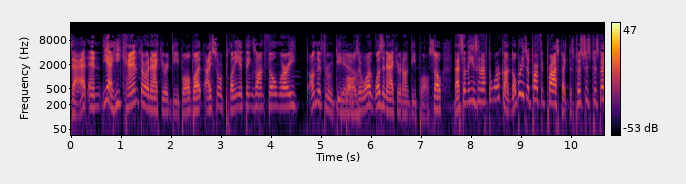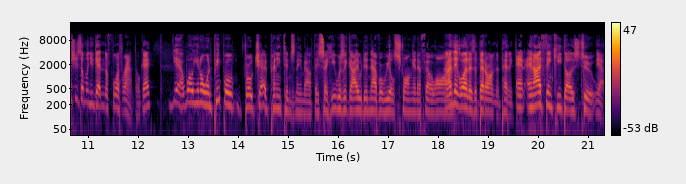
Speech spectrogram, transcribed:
that, and yeah, he can throw an accurate deep ball. But I saw plenty of things on film where he underthrew deep Yeah. balls. It wasn't accurate on deep balls. So that's something he's going to have to work on. Nobody's a perfect prospect, especially someone you get in the fourth round. Okay. Yeah, well, you know, when people throw Chad Pennington's name out, they say he was a guy who didn't have a real strong NFL arm. And I think is a better arm than Pennington. and and I think he does too. Yeah.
